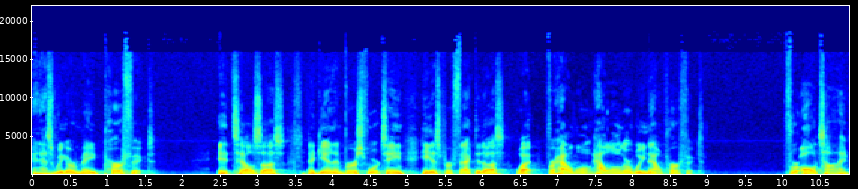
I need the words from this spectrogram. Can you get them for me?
And as we are made perfect, it tells us again in verse 14, He has perfected us, what? For how long? How long are we now perfect? For all time.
